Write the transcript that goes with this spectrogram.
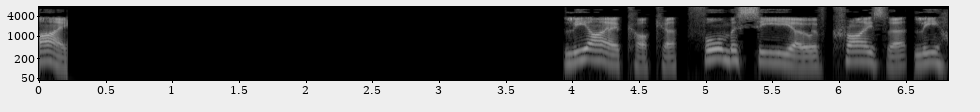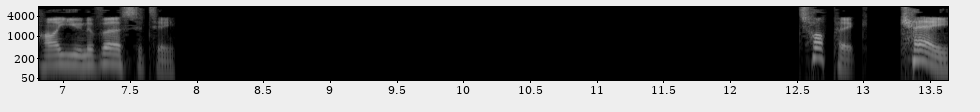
I. Lee Iacocca, former CEO of Chrysler Lehigh University. Topic K.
